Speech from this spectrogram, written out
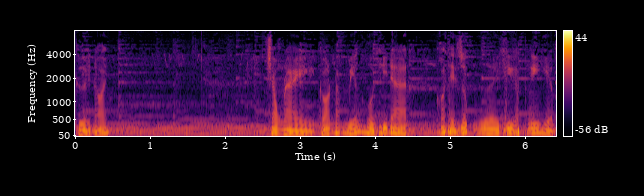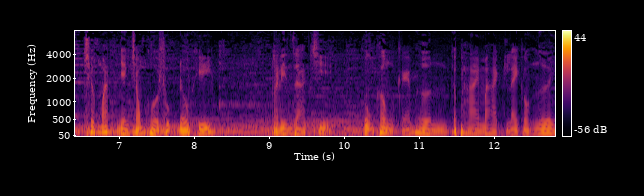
cười nói, Trong này có 5 miếng hồi khí đan, Có thể giúp người khi gặp nguy hiểm trước mắt nhanh chóng hồi phục đấu khí. Nói đến giá trị Cũng không kém hơn cấp 2 ma hạch này của ngươi.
